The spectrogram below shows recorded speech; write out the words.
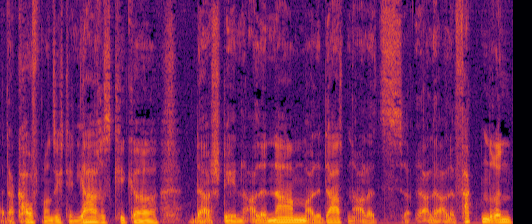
Da kauft man sich den Jahreskicker, da stehen alle Namen, alle Daten, alle, alle, alle Fakten drin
